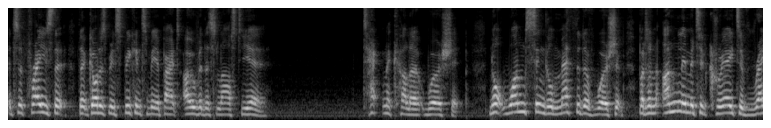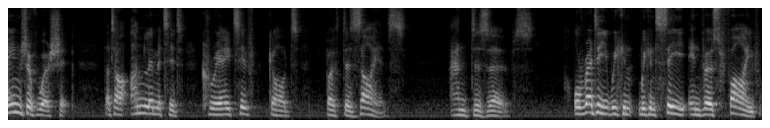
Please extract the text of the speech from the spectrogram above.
It's a phrase that, that God has been speaking to me about over this last year. Technicolor worship not one single method of worship, but an unlimited creative range of worship that are unlimited creative God both desires and deserves. Already we can, we can see in verse 5,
